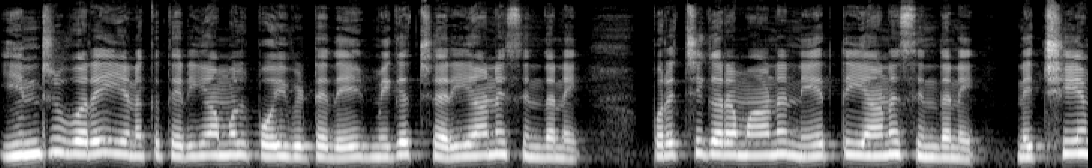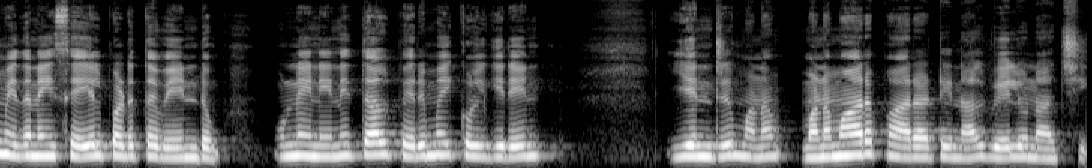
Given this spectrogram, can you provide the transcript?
இன்று வரை எனக்கு தெரியாமல் போய்விட்டதே மிகச் சரியான சிந்தனை புரட்சிகரமான நேர்த்தியான சிந்தனை. நிச்சயம் இதனை செயல்படுத்த வேண்டும். உன்னை நினைத்தால் பெருமை கொள்கிறேன் என்று மனம் மனமாற பாராட்டினாள் வேலுநாச்சி.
